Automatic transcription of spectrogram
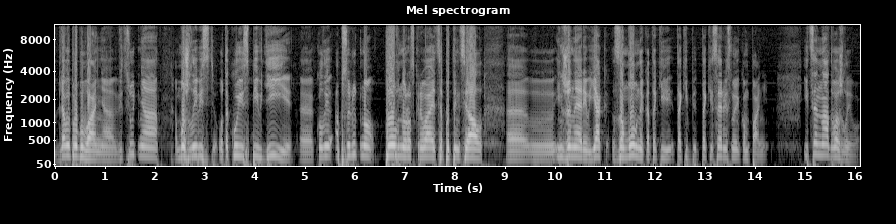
для випробування, відсутня можливість отакої співдії, е, коли абсолютно повно розкривається потенціал е, е, інженерів як замовника, так і, так, і, так і сервісної компанії. І це надважливо.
